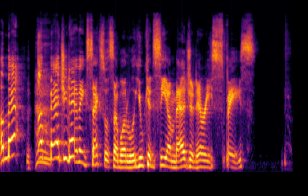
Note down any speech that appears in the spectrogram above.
Ima- imagine having sex with someone where you can see imaginary space.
